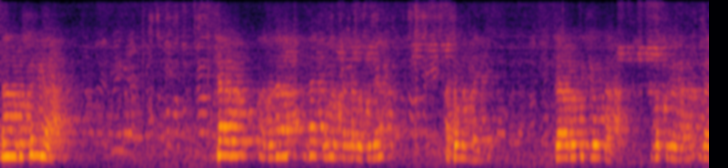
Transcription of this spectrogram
ना बसून घ्या चार आता जरा जास्त माणसांना बसू द्या. असं म्हणता येईल खेळाडू तिथे होता बसू द्या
